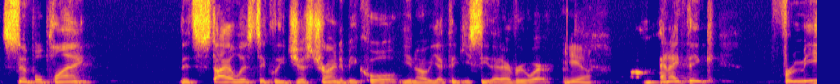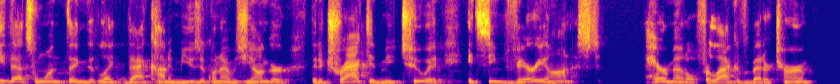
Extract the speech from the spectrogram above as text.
simple playing that's stylistically just trying to be cool. You know, I think you see that everywhere. Yeah, Um, and I think for me, that's one thing that like that kind of music when I was younger that attracted me to it. It seemed very honest. Hair metal, for lack of a better term,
